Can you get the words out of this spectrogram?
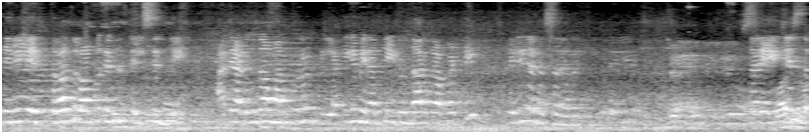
తెలియలేదు. తర్వాత లోపల దగ్గర తెలిసింది. అది అడుగుదాం అనుకున్నాం. లక్కీగా మీరు అంతా ఇటు ఉన్నారు కాబట్టి తెలియదు కదా సార్ ఎవరికి. సరే ఏం చేస్తారు?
